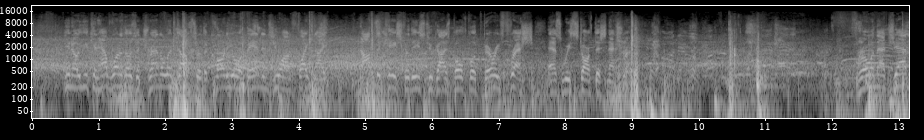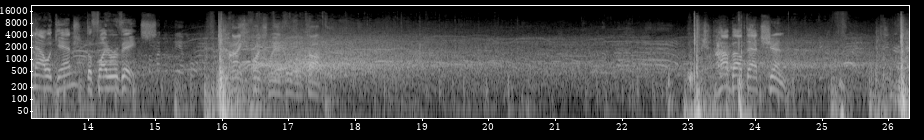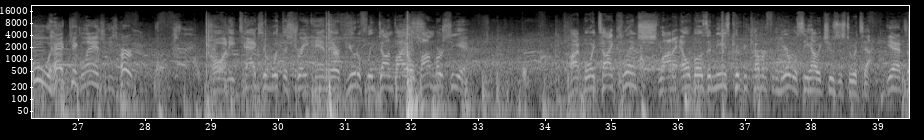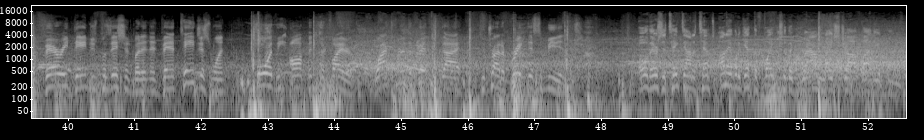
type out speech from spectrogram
you know, you can have one of those adrenaline dumps or the cardio abandons you on fight night. Not the case for these two guys. Both look very fresh as we start this next round. Throwing that jab now again. The fighter evades. Nice punch lands over the top. How about that shin? Ooh, head kick lands. He's hurt. Oh, and he tags him with the straight hand there. Beautifully done by Aubin Mercier. All right, Muay Thai clinch. A lot of elbows and knees could be coming from here. We'll see how he chooses to attack. Yeah, it's a very dangerous position, but an advantageous one for the offensive fighter. Watch for the defensive guy to try to break this immediately. Oh, there's a takedown attempt. Unable to get the fight to the ground. Nice job by the opponent.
